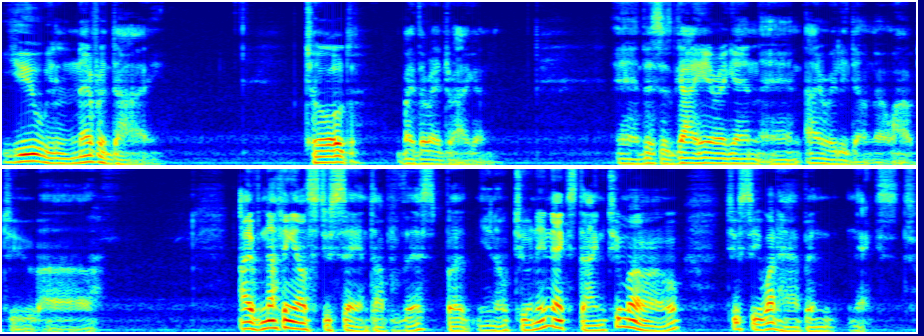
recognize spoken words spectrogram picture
You will never die. Told by the Red Dragon. And this is Guy here again, and I really don't know how to, uh, I have nothing else to say on top of this, but, you know, tune in next time, tomorrow, to see what happened next.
